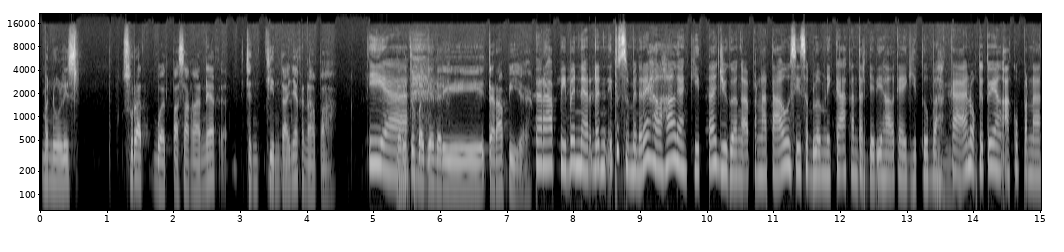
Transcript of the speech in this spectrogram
menulis surat buat pasangannya cin- cintanya kenapa iya. dan itu bagian dari terapi ya Terapi benar dan itu sebenarnya hal-hal yang kita juga nggak pernah tahu sih sebelum nikah akan terjadi hal kayak gitu. Bahkan waktu itu yang aku pernah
